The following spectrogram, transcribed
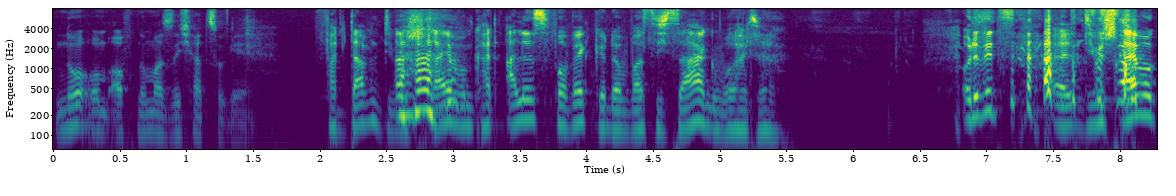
nur um auf Nummer sicher zu gehen. Verdammt, die Beschreibung hat alles vorweggenommen, was ich sagen wollte. Ohne Witz, äh, die Beschreibung,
